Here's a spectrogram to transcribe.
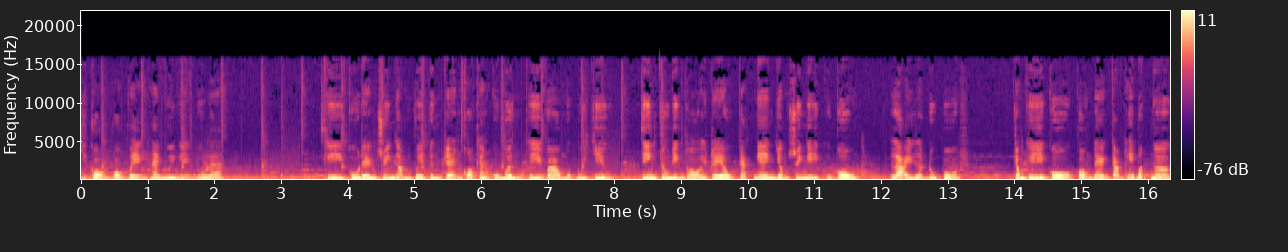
chỉ còn vỏn vẹn 20.000 đô la. Khi cô đang suy ngẫm về tình trạng khó khăn của mình thì vào một buổi chiều, tiếng chuông điện thoại treo cắt ngang dòng suy nghĩ của cô lại là Dupont. Trong khi cô còn đang cảm thấy bất ngờ,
